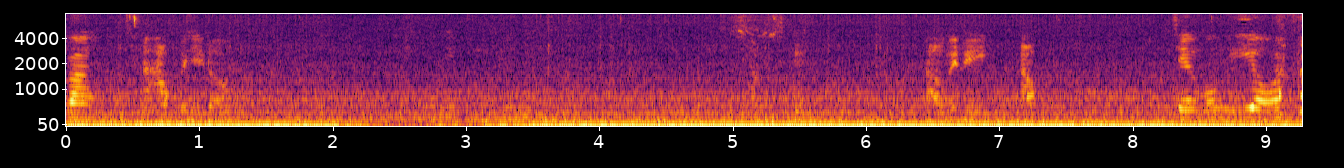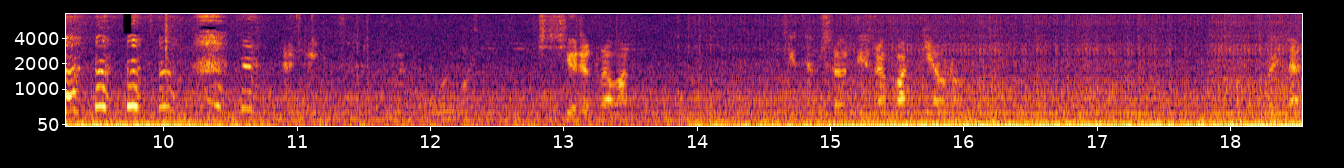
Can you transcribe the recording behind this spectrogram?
vâng nó học cái gì đó. Ở cái gì? Đọc. Chưa có người yêu. Cuối mà chưa được ra bắt chứ thằng sơn thì ra bắt nhiều còn mấy lần.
